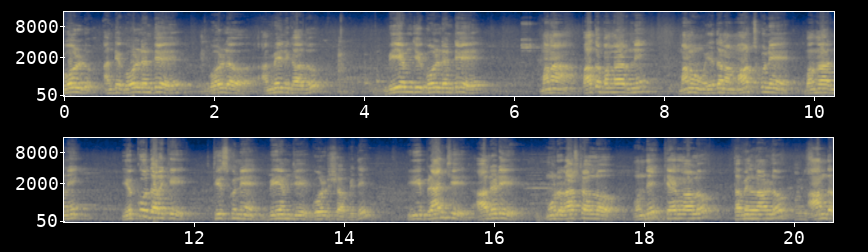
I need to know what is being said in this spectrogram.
గోల్డ్ అంటే గోల్డ్ అంటే గోల్డ్ అమ్మేది కాదు. బిఎంజి గోల్డ్ అంటే మన పాత బంగారుని మనం ఏదైనా మార్చుకునే బంగారుని ఎక్కువ ధరకి తీసుకునే బిఎంజి గోల్డ్ షాప్ ఇది. ఈ బ్రాంచ్ ఆల్రెడీ మూడు రాష్ట్రాల్లో ఉంది. కేరళలో తమిళనాడులో ఆంధ్ర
